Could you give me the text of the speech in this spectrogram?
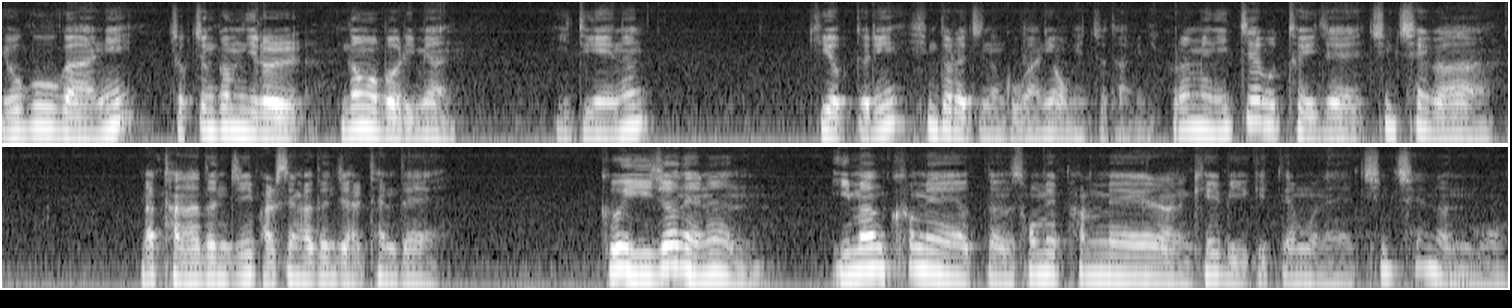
요 구간이 적정 금리를 넘어버리면 이 뒤에는 기업들이 힘들어지는 구간이 오겠죠 당연히. 그러면 이제부터 이제 침체가 나타나든지 발생하든지 할 텐데 그 이전에는 이만큼의 어떤 소매 판매라는 갭이 있기 때문에 침체는 뭐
